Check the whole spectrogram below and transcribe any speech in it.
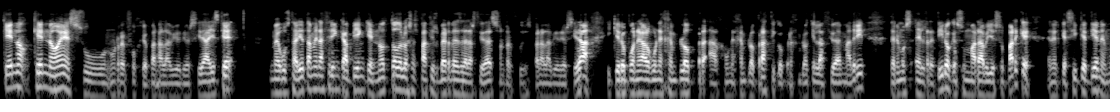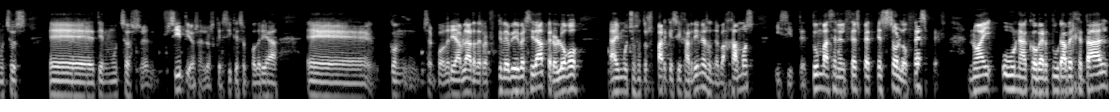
qué no, qué no es un, refugio para la biodiversidad. Y es que me gustaría también hacer hincapié en que no todos los espacios verdes de las ciudades son refugios para la biodiversidad. Y quiero poner algún ejemplo, algún ejemplo práctico. Por ejemplo, aquí en la ciudad de Madrid tenemos El Retiro, que es un maravilloso parque en el que sí que tiene muchos, eh, tiene muchos eh, sitios en los que sí que se podría, eh, se podría hablar de refugio de biodiversidad, pero luego hay muchos otros parques y jardines donde bajamos y si te tumbas en el césped es solo césped. No hay una cobertura vegetal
